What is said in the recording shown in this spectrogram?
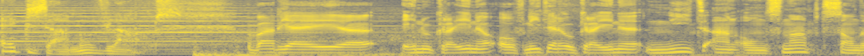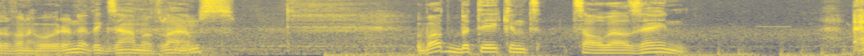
Examen Vlaams. Waar jij eh, in Oekraïne of niet in Oekraïne niet aan ontsnapt, Sander van Horen, het examen Vlaams. Wat betekent het zal wel zijn? Eh,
